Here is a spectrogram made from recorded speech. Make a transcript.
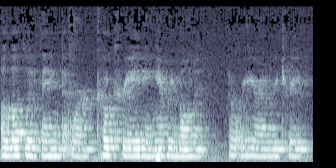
a lovely thing that we're co-creating every moment that we're here on retreat.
